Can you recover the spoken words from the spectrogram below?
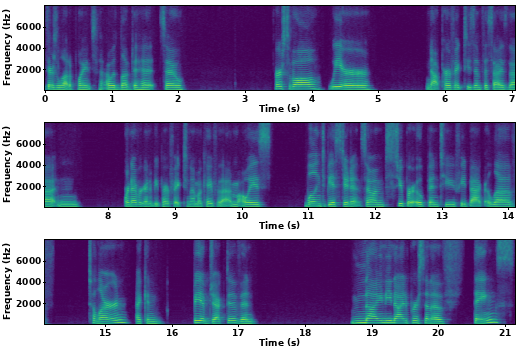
There's a lot of points I would love to hit. So, first of all, we are not perfect. He's emphasized that, and we're never going to be perfect. And I'm okay for that. I'm always willing to be a student. So I'm super open to feedback. I love to learn. I can be objective in 99% of things.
